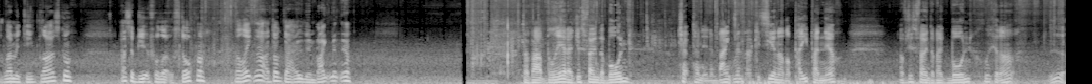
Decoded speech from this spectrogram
Limited Glasgow. That's a beautiful little stopper. I like that. I dug that out of the embankment there. For that Blair, I just found a bone chipped into the embankment. I can see another pipe in there. I've just found a big bone. Look at that. Ugh.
